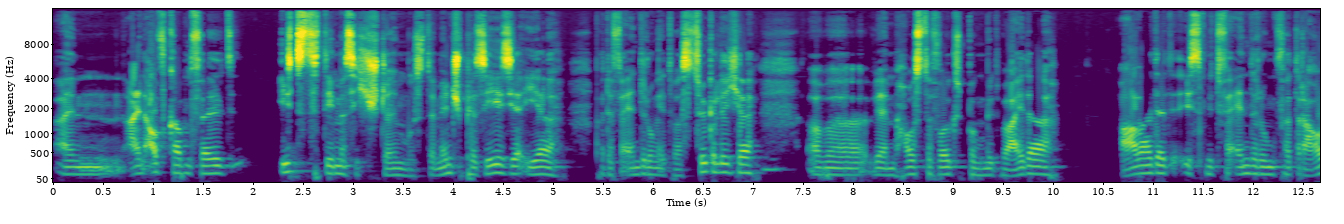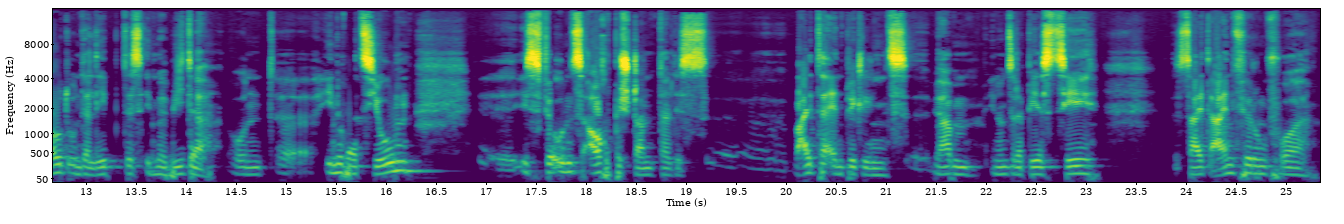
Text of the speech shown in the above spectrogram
ein, ein Aufgabenfeld ist, dem man sich stellen muss. Der Mensch per se ist ja eher bei der Veränderung etwas zögerlicher, mhm. aber wer im Haus der Volksbank mit weiter arbeitet, ist mit Veränderung vertraut und erlebt es immer wieder. Und äh, Innovation äh, ist für uns auch Bestandteil des äh, Weiterentwickelns. Wir haben in unserer BSC seit Einführung vor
